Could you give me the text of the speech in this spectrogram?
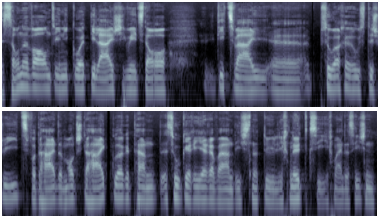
so eine wahnsinnig gute Leistung, wie jetzt da die zwei äh, Besucher aus der Schweiz, die daheim den Match daheim geschaut haben, suggerieren wollen, ist es natürlich nicht gewesen. Ich meine, das ist ein,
